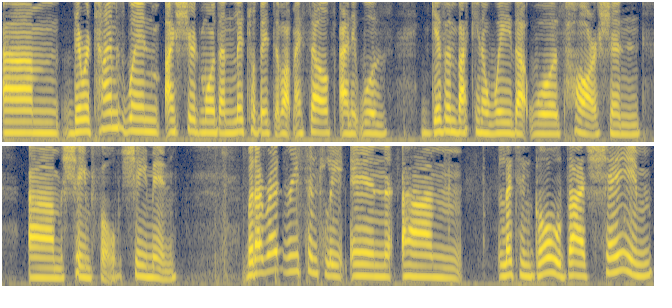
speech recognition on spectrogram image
Um, there were times when I shared more than a little bit about myself and it was given back in a way that was harsh and um, shameful, shaming. But I read recently in um, Letting Go that shame,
